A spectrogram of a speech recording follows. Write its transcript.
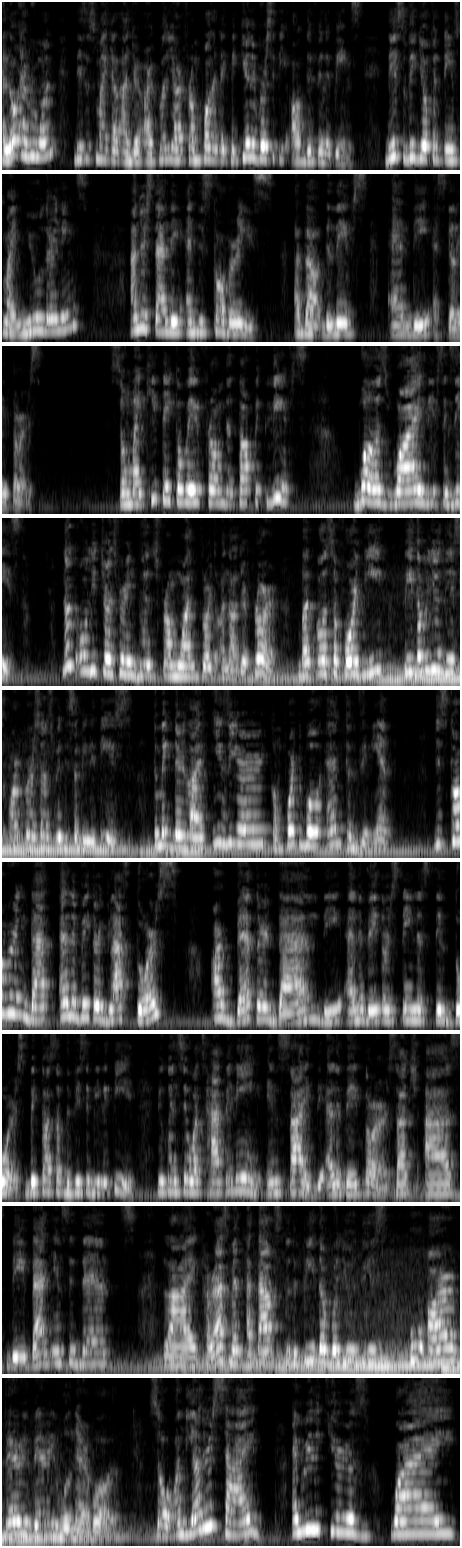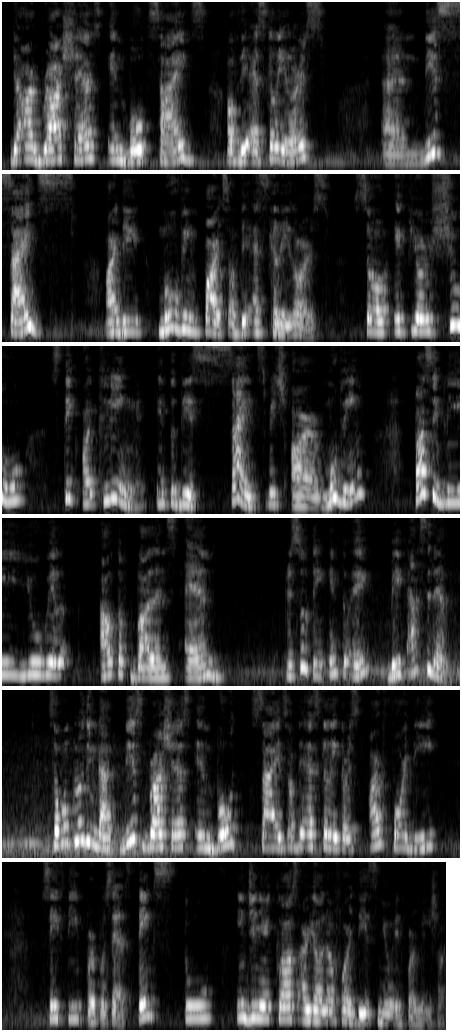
Hello everyone, this is Michael Andrei Arquillar from Polytechnic University of the Philippines. This video contains my new learnings, understanding, and discoveries about the lifts and the escalators. So my key takeaway from the topic lifts was why lifts exist. Not only transferring goods from one floor to another floor, but also for the PWDs or persons with disabilities to make their life easier, comfortable, and convenient. Discovering that elevator glass doors are better than the elevator stainless steel doors because of the visibility. You can see what's happening inside the elevator such as the bad incidents like harassment attacks to the PWDs who are very, very vulnerable. So on the other side, I'm really curious why there are brushes in both sides of the escalators. And these sides are the moving parts of the escalators. So if your shoe stick or cling into these sides which are moving, possibly you will out of balance and resulting into a big accident. So concluding that these brushes in both sides of the escalators are for the safety purposes. Thanks to Engineer Claus Arriola for this new information.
